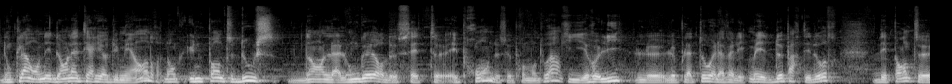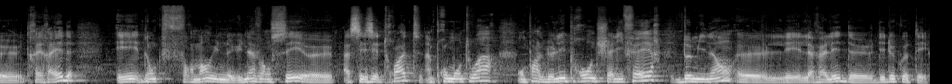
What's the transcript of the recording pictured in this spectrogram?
Donc là, on est dans l'intérieur du méandre, donc une pente douce dans la longueur de cet éperon, de ce promontoire, qui relie le, plateau à la vallée. Mais de part et d'autre, des pentes euh, très raides et donc formant une, avancée euh, assez étroite, un promontoire. On parle de l'éperon de Chalifert dominant euh, la vallée des deux côtés.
